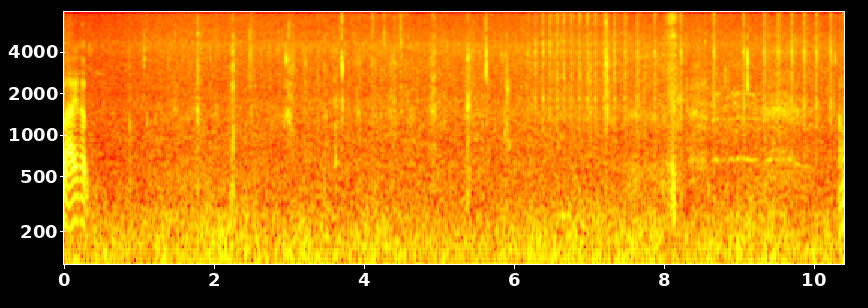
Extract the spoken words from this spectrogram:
หลายครับเอา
